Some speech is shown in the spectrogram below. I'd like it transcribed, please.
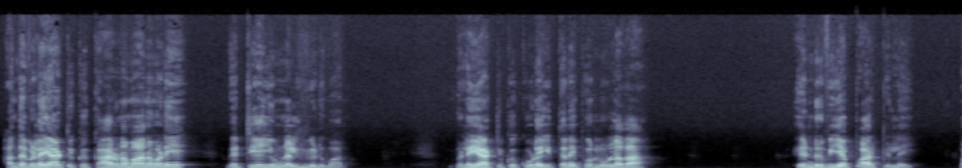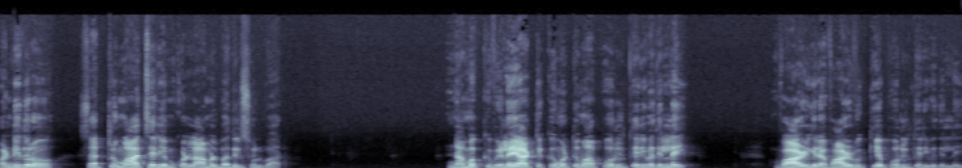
அந்த விளையாட்டுக்கு காரணமானவனே வெற்றியையும் நல்கிவிடுவான். விளையாட்டுக்கு கூட இத்தனை பொருள் உள்ளதா? என்று வியப்பார் பிள்ளை. பண்டிதரோ சற்றும் ஆச்சரியம் கொள்ளாமல் பதில் சொல்வார். நமக்கு விளையாட்டுக்கு மட்டுமா பொருள் தெரிவதில்லை? வாழ்கிற வாழ்வுக்கே பொருள் தெரிவதில்லை.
